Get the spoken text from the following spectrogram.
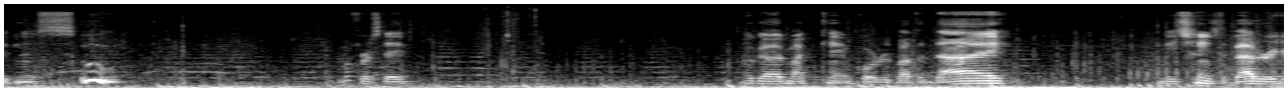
Goodness. Ooh. My first aid. Oh god, my camcorder's about to die. Let me change the battery.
